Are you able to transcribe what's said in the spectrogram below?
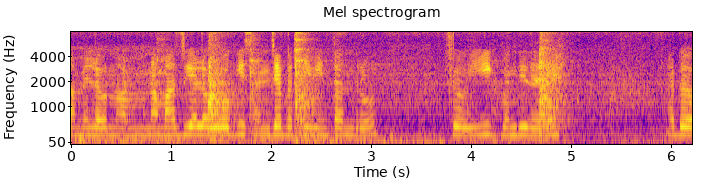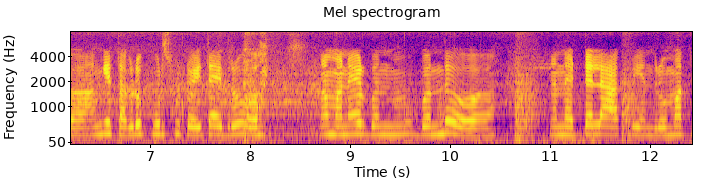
ಆಮೇಲೆ ಅವ್ರು ನಮ್ಮ ನಮಾಜ್ಗೆಲ್ಲ ಹೋಗಿ ಸಂಜೆ ಬರ್ತೀವಿ ಅಂತಂದರು ಸೊ ಈಗ ಬಂದಿದ್ದಾರೆ. ಅದು ಹಂಗೆ ತಗಡು ಕೂರಿಸ್ಬಿಟ್ಟು ಹೋಯ್ತಾಯಿದ್ರು ನಮ್ಮ ಮನೆಯವ್ರು ಬಂದು ಬಂದು ನೆಟ್ಟೆಲ್ಲ ಹಾಕ್ರಿ ಅಂದರು. ಮತ್ತು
